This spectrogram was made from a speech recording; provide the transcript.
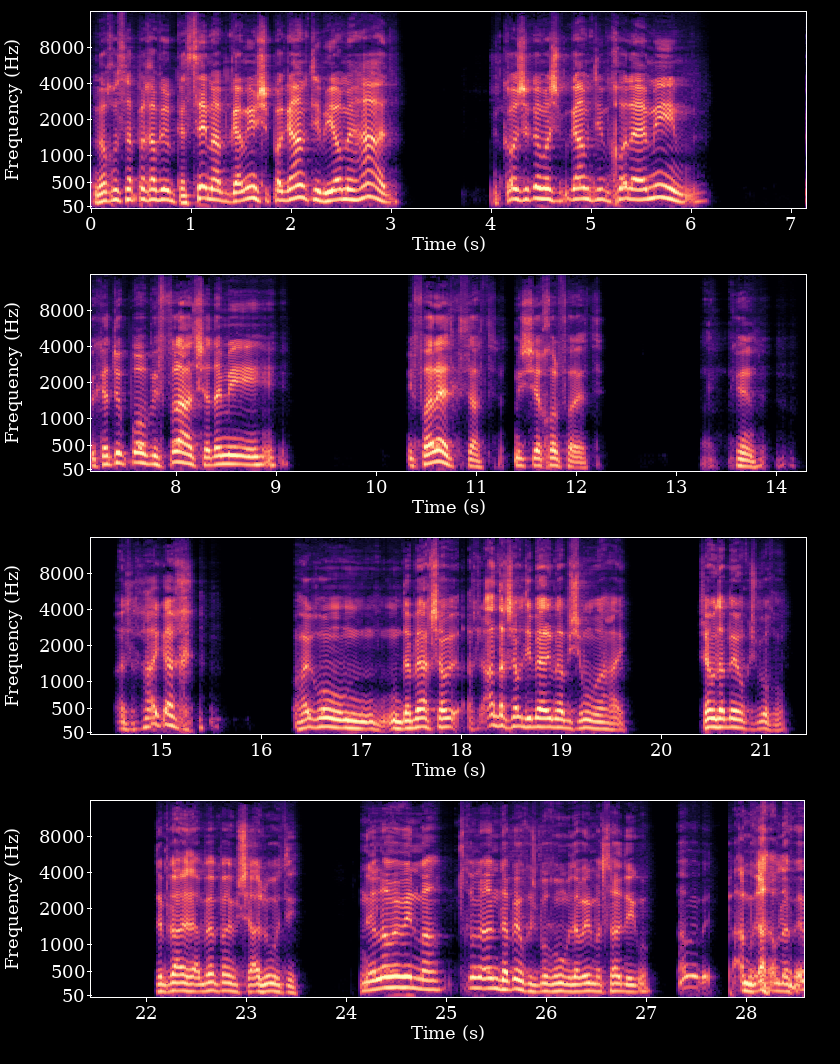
אני לא יכול לספר לך אפילו קצה מהפגמים שפגמתי ביום אחד. וכל שכל מה שפגמתי בכל הימים. וכתוב פה בפרט, שאדם יפרט קצת, מי שיכול לפרט. כן. אז אחר כך, אחר כך הוא מדבר עכשיו, עד עכשיו דיבר עם רבי שמעון בר עכשיו מדבר עם הקדוש ברוך הוא. זה הרבה פעמים שאלו אותי. אני לא מבין מה, צריכים לדבר עם הקדוש ברוך הוא, מדבר עם הצדיק. לא מבין, פעם ככה מדבר.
